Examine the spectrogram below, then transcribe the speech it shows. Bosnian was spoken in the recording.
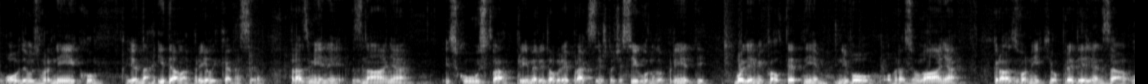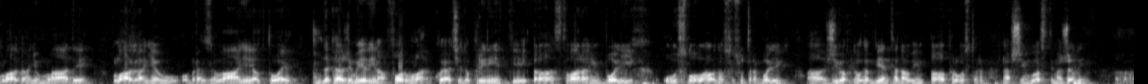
ovdje u Zvrniku. Jedna idealna prilika da se razmijene znanja, iskustva, primjeri dobre prakse što će sigurno doprinijeti boljem i kvalitetnijem nivou obrazovanja. Grad Zvornik je opredeljen za ulaganje u mlade, ulaganje u obrazovanje, jer to je, da kažemo, jedina formula koja će doprinijeti stvaranju boljih uslova, odnosno sutra boljeg životnog ambijenta na ovim prostorima. Našim gostima želim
